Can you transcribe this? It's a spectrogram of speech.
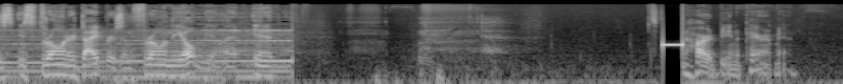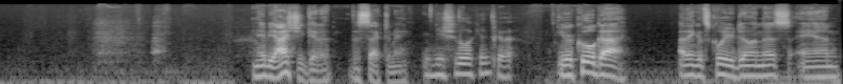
is, is throwing her diapers and throwing the oatmeal. And it, it's hard being a parent, man. Maybe I should get a vasectomy. You should look into it. You're a cool guy. I think it's cool you're doing this. And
